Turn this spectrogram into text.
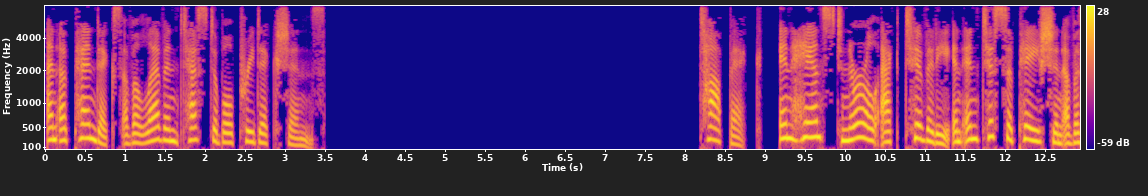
An appendix of 11 testable predictions. Topic Enhanced neural activity in anticipation of a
